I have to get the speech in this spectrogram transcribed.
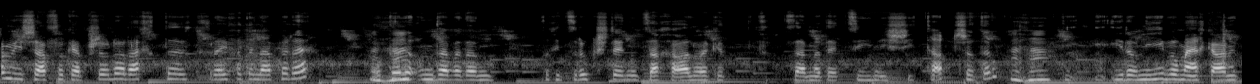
Ja. Wir arbeiten glaub, schon noch recht äh, frei von der Leber. Oder? Und wir dann bisschen zurückstehen und die Sachen anschauen, sehen wir den zynischen Touch, oder? Die I- Ironie, die wir eigentlich gar nicht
